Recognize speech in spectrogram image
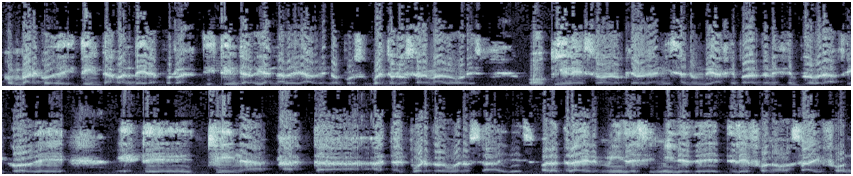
con barcos de distintas banderas por las distintas vías navegables, ¿no? Por supuesto los armadores o quienes son los que organizan un viaje, para darte un ejemplo gráfico, de este, China hasta, hasta el puerto de Buenos Aires para traer miles y miles de teléfonos iPhone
